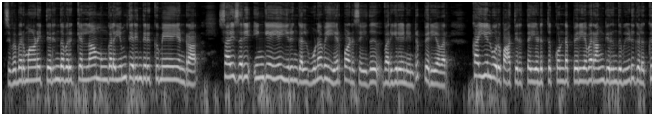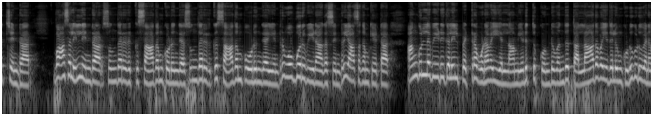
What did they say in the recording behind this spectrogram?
சிவபெருமானை தெரிந்தவருக்கெல்லாம் உங்களையும் தெரிந்திருக்குமே என்றார். சரி சரி இங்கேயே இருங்கள் உணவை ஏற்பாடு செய்து வருகிறேன் என்று பெரியவர் கையில் ஒரு பாத்திரத்தை எடுத்துக்கொண்ட பெரியவர் அங்கிருந்து வீடுகளுக்குச் சென்றார். வாசலில் நின்றார். சுந்தரருக்கு சாதம் கொடுங்க சுந்தரருக்கு சாதம் போடுங்க என்று ஒவ்வொரு வீடாக சென்று யாசகம் கேட்டார். அங்குள்ள வீடுகளில் பெற்ற உணவை எல்லாம் எடுத்து கொண்டு வந்து தள்ளாத வயதிலும் குடுகுடுவென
